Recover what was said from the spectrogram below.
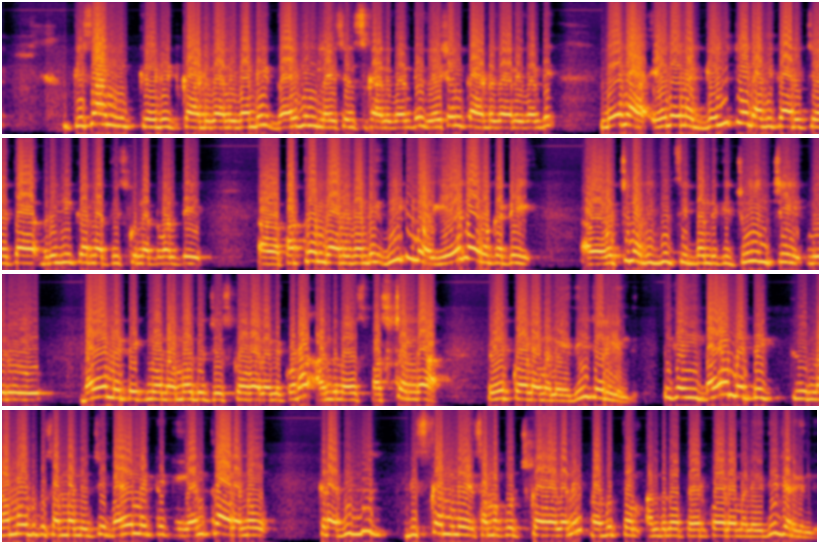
కిసాన్ క్రెడిట్ కార్డు కానివ్వండి డ్రైవింగ్ లైసెన్స్ కానివ్వండి రేషన్ కార్డు కానివ్వండి లేదా ఏదైనా గెజిటెడ్ అధికారి చేత ధృవీకరణ తీసుకున్నటువంటి పత్రం కానివ్వండి వీటిలో ఏదో ఒకటి వచ్చిన విద్యుత్ సిబ్బందికి చూపించి మీరు బయోమెట్రిక్ను నమోదు చేసుకోవాలని కూడా అందులో స్పష్టంగా పేర్కొనడం అనేది జరిగింది. ఇక ఈ బయోమెట్రిక్ నమోదుకు సంబంధించి బయోమెట్రిక్ యంత్రాలను ఇక్కడ విద్యుత్ డిస్కమ్నే సమకూర్చుకోవాలని ప్రభుత్వం అందులో పేర్కొనడం అనేది జరిగింది.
